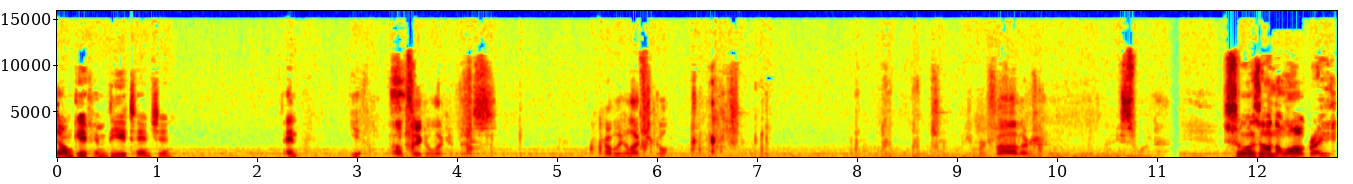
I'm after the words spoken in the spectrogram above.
Don't give him the attention. And, yeah. I'll take a look at this. Probably electrical. From her father. Nice one. So I was on the loch, right?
